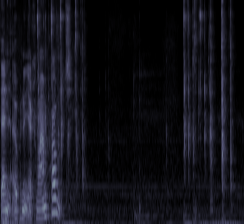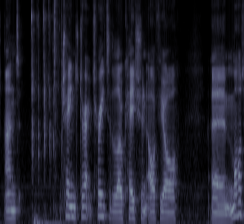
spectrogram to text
Then open up your command prompt and change directory to the location of your um, mod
